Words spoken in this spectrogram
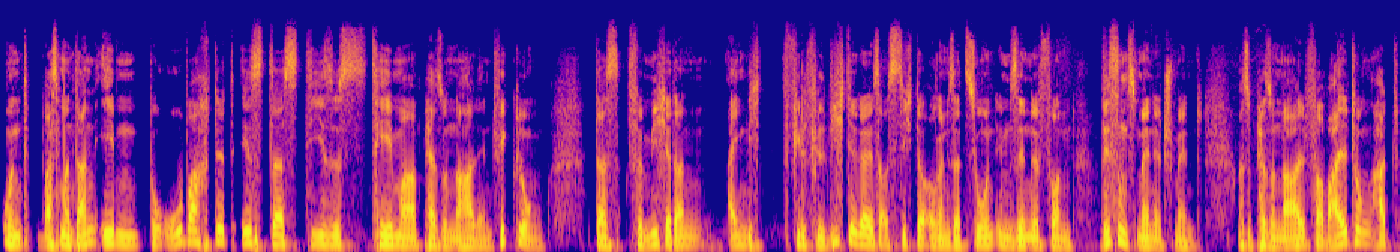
Und was man dann eben beobachtet, ist, dass dieses Thema Personalentwicklung, das für mich ja dann eigentlich viel, viel wichtiger ist aus Sicht der Organisation im Sinne von Wissensmanagement. Also Personalverwaltung hat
